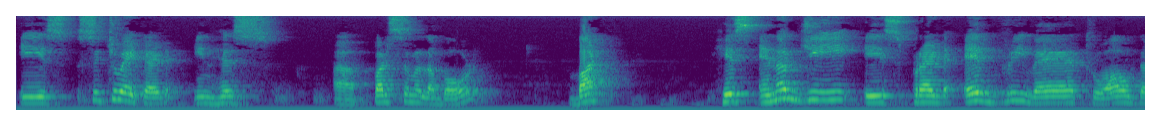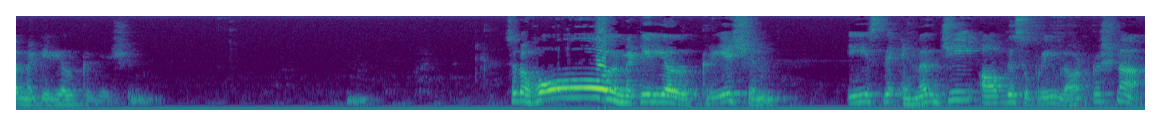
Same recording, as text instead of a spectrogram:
is situated in his uh, personal abode, but his energy is spread everywhere throughout the material creation. So, the whole material creation is the energy of the Supreme Lord Krishna.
